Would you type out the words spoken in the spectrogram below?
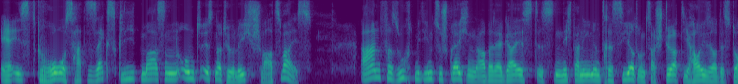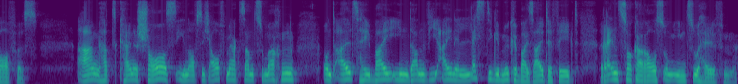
Er ist groß, hat sechs Gliedmaßen und ist natürlich schwarz-weiß. Ahn versucht mit ihm zu sprechen, aber der Geist ist nicht an ihm interessiert und zerstört die Häuser des Dorfes. Aang hat keine Chance, ihn auf sich aufmerksam zu machen, und als Heibai ihn dann wie eine lästige Mücke beiseite fegt, rennt Sokka raus, um ihm zu helfen.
